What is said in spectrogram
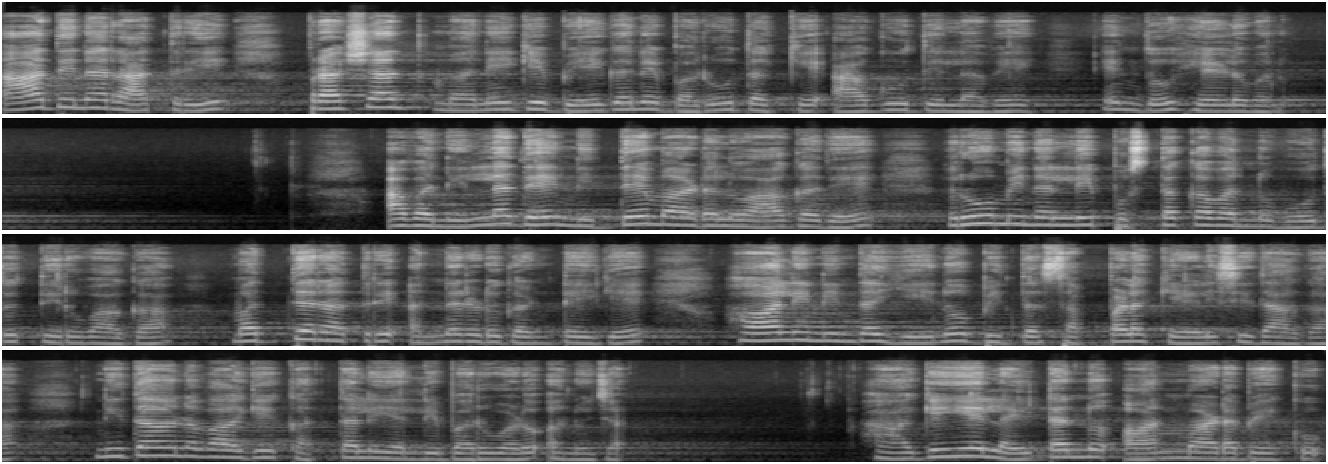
ಆ ದಿನ ರಾತ್ರಿ ಪ್ರಶಾಂತ್ ಮನೆಗೆ ಬೇಗನೆ ಬರುವುದಕ್ಕೆ ಆಗುವುದಿಲ್ಲವೇ ಎಂದು ಹೇಳುವನು. ಅವನಿಲ್ಲದೆ ನಿದ್ದೆ ಮಾಡಲು ಆಗದೆ ರೂಮಿನಲ್ಲಿ ಪುಸ್ತಕವನ್ನು ಓದುತ್ತಿರುವಾಗ ಮಧ್ಯರಾತ್ರಿ ಹನ್ನೆರಡು ಗಂಟೆಗೆ ಹಾಲಿನಿಂದ ಏನೋ ಬಿದ್ದ ಸಪ್ಪಳ ಕೇಳಿಸಿದಾಗ ನಿಧಾನವಾಗಿ ಕತ್ತಲೆಯಲ್ಲಿ ಬರುವಳು ಅನುಜ. ಹಾಗೆಯೇ ಲೈಟನ್ನು ಆನ್ ಮಾಡಬೇಕು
